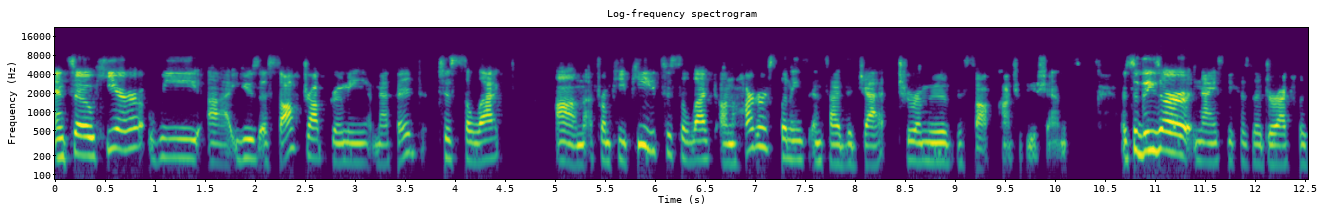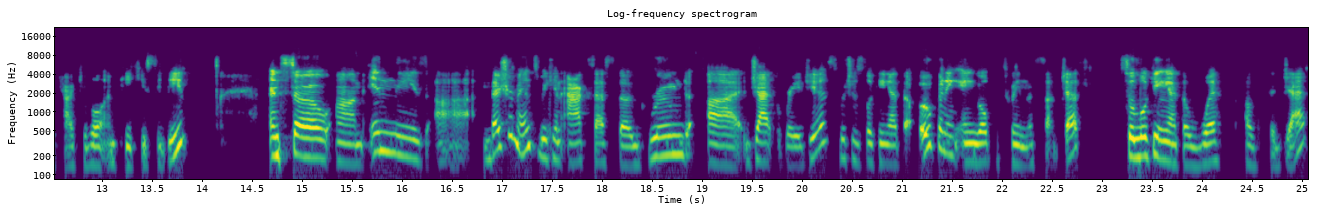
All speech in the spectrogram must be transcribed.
And so here we uh, use a soft drop grooming method to select um, from PP to select on harder splittings inside the jet to remove the soft contributions. And so these are nice because they're directly calculable in PQCD. And so um, in these uh, measurements, we can access the groomed uh, jet radius, which is looking at the opening angle between the subjets. So looking at the width of the jet.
